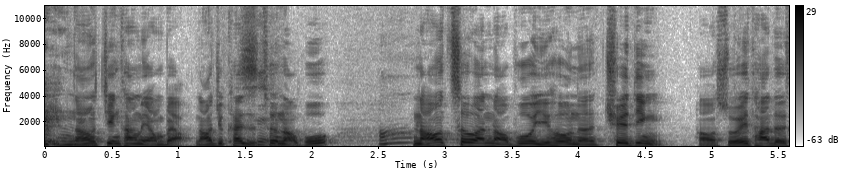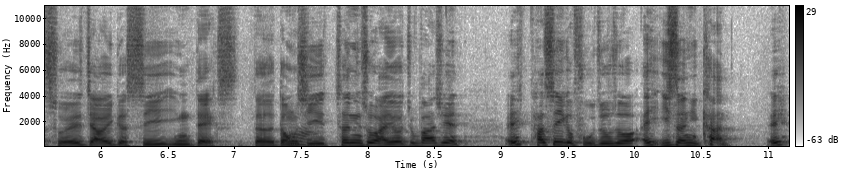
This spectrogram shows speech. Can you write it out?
然后健康量表，然后就开始测脑波，然后测完脑波以后呢，确定。好，所谓它的所谓叫一个 C index 的东西测定出来以后，就发现，哎，它是一个辅助，说，哎，医生一看，哎，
